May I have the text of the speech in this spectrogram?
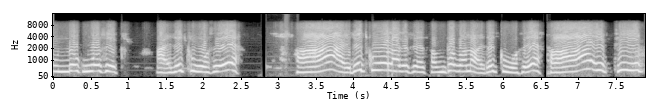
ઊંડો કુવો છે. આજે જ કુવો છે. હા આયરે જ કુવો લાગે છે. સમથો બનો આયરે જ કુવો છે. હા એક થી એક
